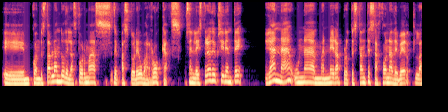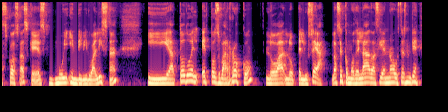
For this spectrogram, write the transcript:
Eh, cuando está hablando de las formas de pastoreo barrocas. O sea, en la historia de Occidente gana una manera protestante sajona de ver las cosas, que es muy individualista, y a todo el etos barroco lo, lo pelucea, lo hace como de lado, así de no, ustedes no entienden.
